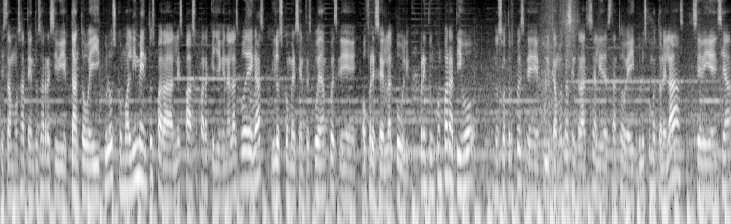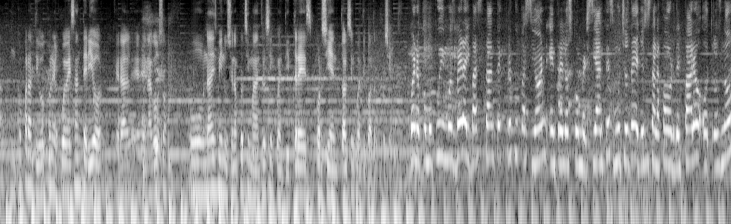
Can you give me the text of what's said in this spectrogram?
estamos atentos a recibir tanto vehículos como alimentos para darles paso para que lleguen a las bodegas y los comerciantes puedan pues eh, ofrecerla al público. Frente a un comparativo nosotros pues eh, publicamos las entradas y salidas tanto de vehículos como de toneladas. Se evidencia un comparativo con el jueves anterior, que era en agosto, una disminución aproximada entre el 53% al 54%. Bueno, como pudimos ver, hay bastante preocupación entre los comerciantes. Muchos de ellos están a favor del paro, otros no.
